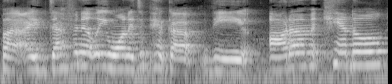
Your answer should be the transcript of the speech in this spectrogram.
but I definitely wanted to pick up the autumn candle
